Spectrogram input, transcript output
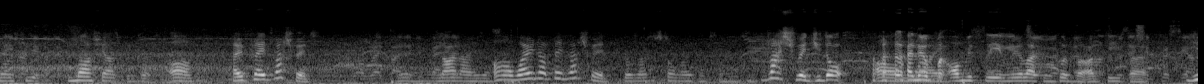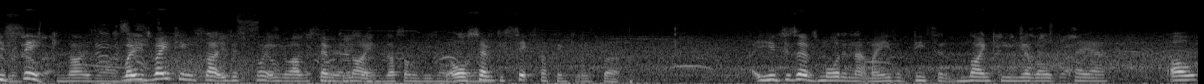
tackle. Martial. Martial's been good. Oh, have you played Rashford? Well read by the defender. No, no, he's Oh, why you not played Rashford? Because I just don't like him so much. Rashford, you don't. Oh, I know, but obviously in real life he's good, but on FIFA, He's sick. no, he's not. Well, his rating's slightly disappointing, rather Yeah, 79 That's some reason. or 76, I think it is. But he deserves more than that, man. He's a decent 19-year-old player. Oh,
